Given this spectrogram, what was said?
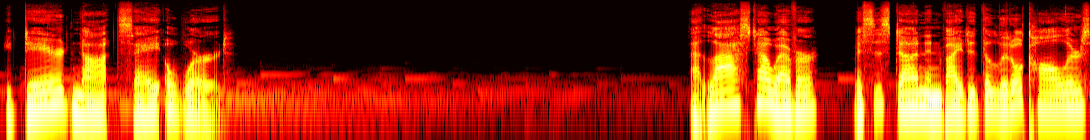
he dared not say a word. At last, however, Mrs. Dunn invited the little callers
